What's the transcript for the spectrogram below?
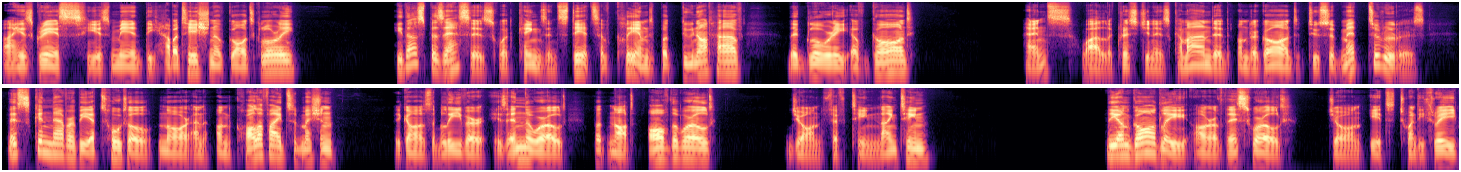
By His grace, He is made the habitation of God's glory. He thus possesses what kings and states have claimed but do not have the glory of God. Hence, while the Christian is commanded under God to submit to rulers, this can never be a total nor an unqualified submission, because the believer is in the world, but not of the world. John 15:19. The ungodly are of this world. John 8:23.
